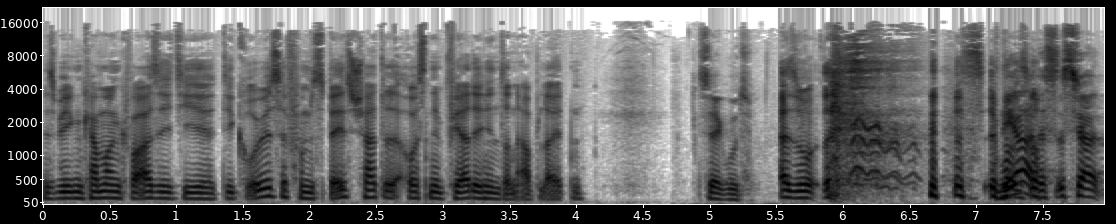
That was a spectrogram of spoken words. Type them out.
Deswegen kann man quasi die, die Größe vom Space Shuttle aus einem Pferdehintern ableiten. Sehr gut. Also das ja, so. das ist ja,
